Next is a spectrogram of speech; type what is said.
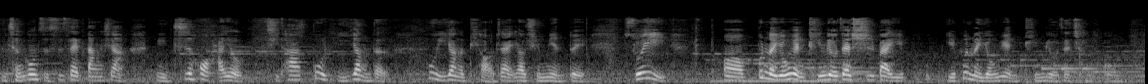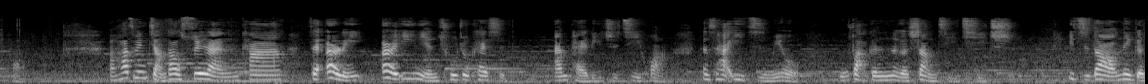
你成功只是在当下，你之后还有其他不一样的。不一样的挑战要去面对，所以，呃，不能永远停留在失败，也也不能永远停留在成功。哦，然后他这边讲到，虽然他在二零二一年初就开始安排离职计划，但是他一直没有无法跟那个上级启齿，一直到那个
